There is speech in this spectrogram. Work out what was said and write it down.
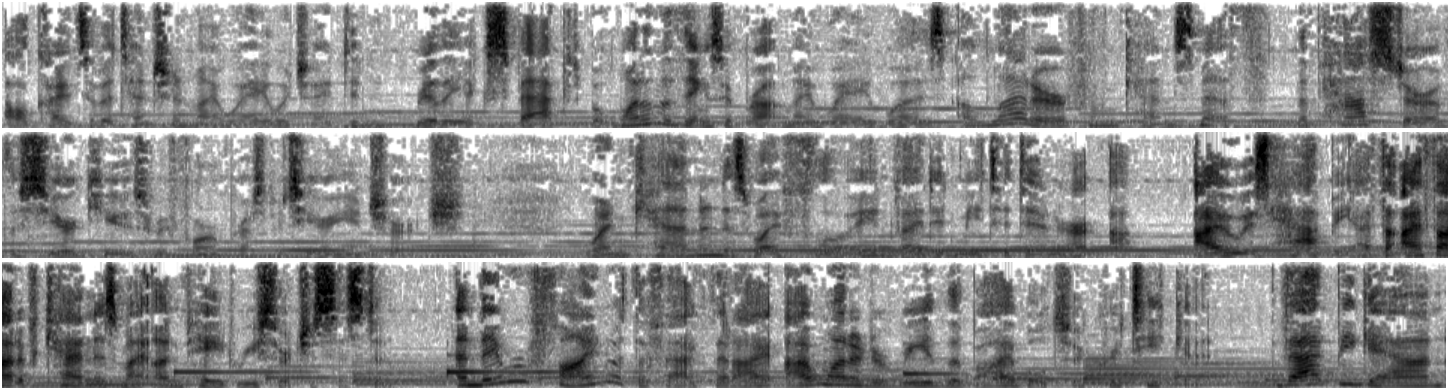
all kinds of attention my way, which I didn't really expect. But one of the things it brought my way was a letter from Ken Smith, the pastor of the Syracuse Reformed Presbyterian Church. When Ken and his wife Floy invited me to dinner, I was happy. I, th- I thought of Ken as my unpaid research assistant. And they were fine with the fact that I, I wanted to read the Bible to critique it. That began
